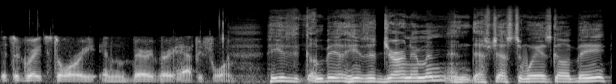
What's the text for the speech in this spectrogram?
it's a great story, and I'm very very happy for him. He's to be he's a journeyman, and that's just the way it's going to be.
